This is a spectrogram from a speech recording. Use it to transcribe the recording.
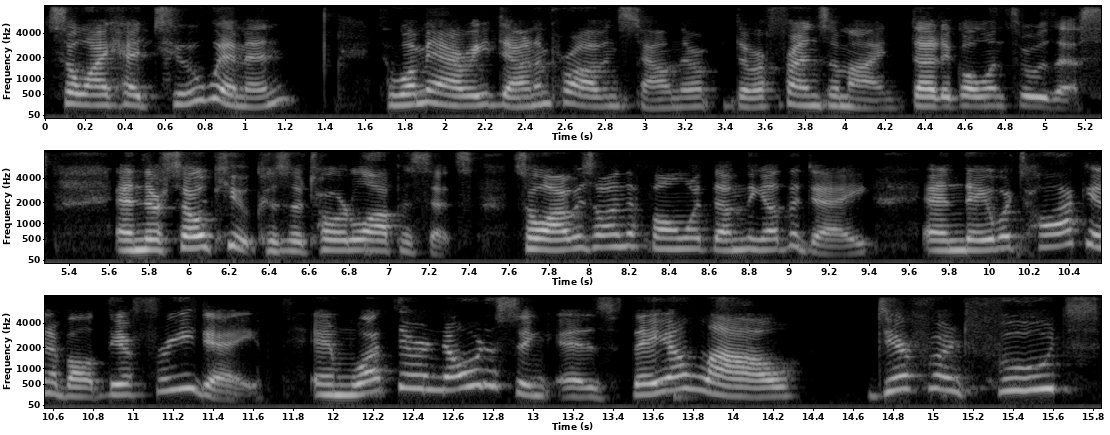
So I had two women who are married down in Provincetown. They're, they're friends of mine that are going through this. And they're so cute because they're total opposites. So I was on the phone with them the other day and they were talking about their free day. And what they're noticing is they allow different foods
